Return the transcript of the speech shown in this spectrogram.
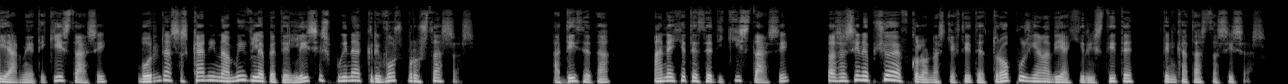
Η αρνητική στάση μπορεί να σας κάνει να μην βλέπετε λύσεις που είναι ακριβώς μπροστά σας. Αντίθετα, αν έχετε θετική στάση, θα σας είναι πιο εύκολο να σκεφτείτε τρόπους για να διαχειριστείτε την κατάστασή σας.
